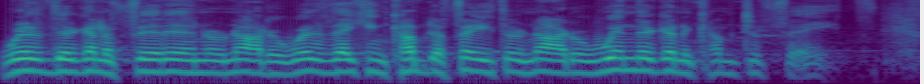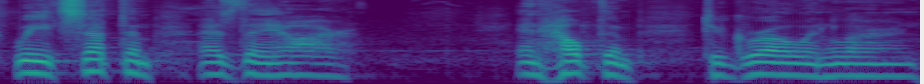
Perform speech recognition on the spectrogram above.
whether they're going to fit in or not, or whether they can come to faith or not, or when they're going to come to faith. We accept them as they are and help them to grow and learn.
